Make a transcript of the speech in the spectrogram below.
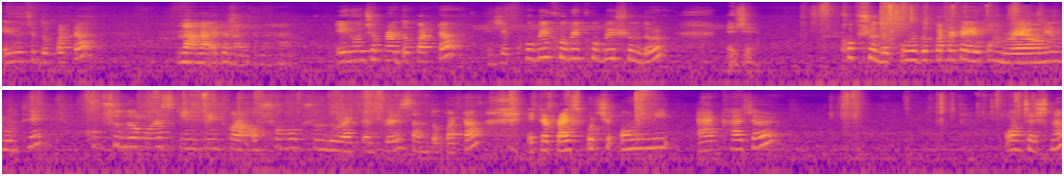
এই হচ্ছে দোপাট্টা। না না, এটা না এটা না হ্যাঁ। এই হচ্ছে আপনার দোপাট্টা। এই যে, খুবই খুবই খুবই সুন্দর। এই যে, খুব সুন্দর। পুরো দোপাট্টাটা এরকম রেয়নের মধ্যে খুব সুন্দর করে স্কিন প্রিন্ট করা অসম্ভব সুন্দর একটা ড্রেস আর দোপাট্টা। এটার প্রাইস পড়ছে অনলি এক হাজার পঞ্চাশ, না?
